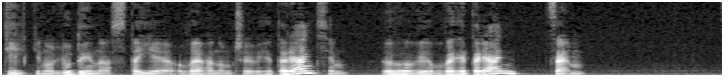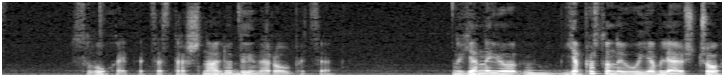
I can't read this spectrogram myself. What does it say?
тільки ну, людина стає веганом чи вегетаріанцем, е, вегетаріанцем, слухайте, це страшна людина робиться. Ну, я, не, я просто не уявляю, що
